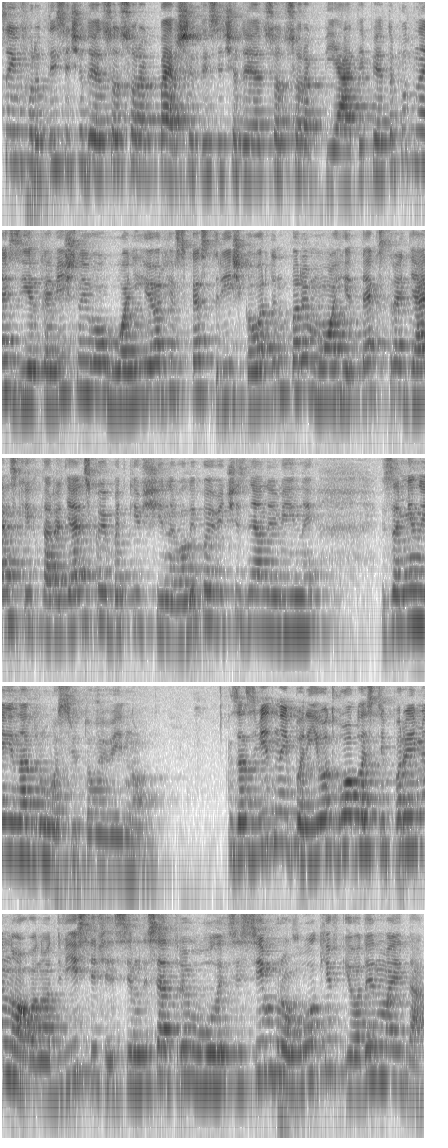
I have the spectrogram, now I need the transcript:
цифр 1941-1945, п'ятикутна зірка, вічний вогонь, Георгівська стрічка, орден перемоги, текст радянських та радянської батьківщини, Великої вітчизняної війни заміни її на Другу світову війну. За звітний період в області перейменовано 273 вулиці, 7 провулків і один майдан.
